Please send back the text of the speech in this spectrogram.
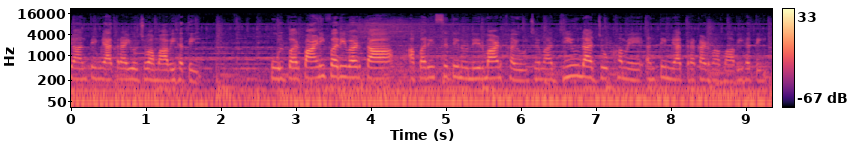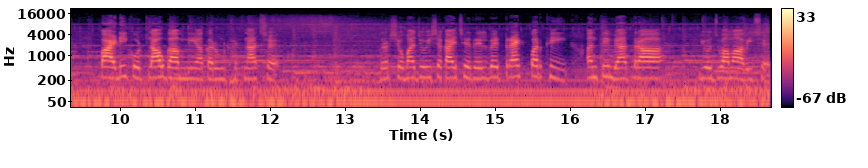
જ્યાં અંતિમ યાત્રા યોજવામાં આવી હતી. પુલ પર પાણી ફરી વળતા આ પરિસ્થિતિનું નિર્માણ થયું, જેમાં જીવના જોખમે અંતિમ યાત્રા કાઢવામાં આવી હતી. પારડી કોટલાવ ગામની આ કરુણ ઘટના છે. દ્રશ્યોમાં જોઈ શકાય છે, રેલવે ટ્રેક પરથી અંતિમ યાત્રા યોજવામાં આવી છે.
